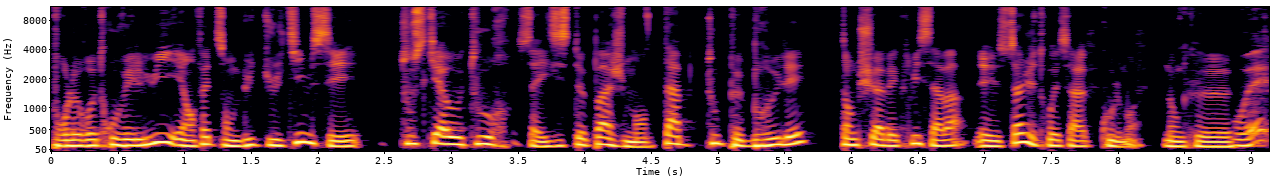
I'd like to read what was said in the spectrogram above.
pour le retrouver lui. Et en fait, son but ultime, c'est tout ce qu'il y a autour, ça n'existe pas, je m'en tape, tout peut brûler. Tant que je suis avec lui, ça va. Et ça, j'ai trouvé ça cool, moi. Donc, euh, Ouais,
